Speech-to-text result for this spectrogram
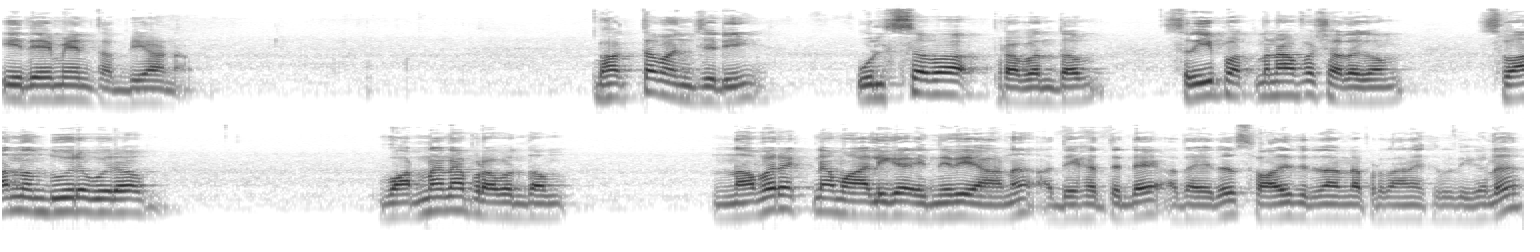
ഇരേമൻ തമ്പിയാണ്. ഭക്തമഞ്ജരി ഉത്സവ പ്രബന്ധം ശ്രീ പത്മനാഭ ശതകം സ്വാനന്ദൂരപുരം വർണന പ്രബന്ധം നവരത്നമാലിക എന്നിവയാണ് അദ്ദേഹത്തിന്റെ അതായത് സ്വാതി തിരുനാളിന്റെ പ്രധാന കൃതികൾ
